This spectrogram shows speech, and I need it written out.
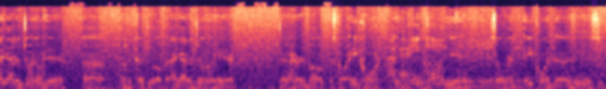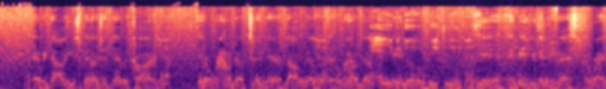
I got a joint on here. Uh, not to cut you off, but I got a joint on here that I heard about. It's called Acorn. Acorn. Yeah. So what Acorn does is every dollar you spend on your debit card, Yep. It'll round up to the nearest dollar. It'll, Yep. it'll round up, and you can then, do a weekly investment. yeah, and then you can invest. Right.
